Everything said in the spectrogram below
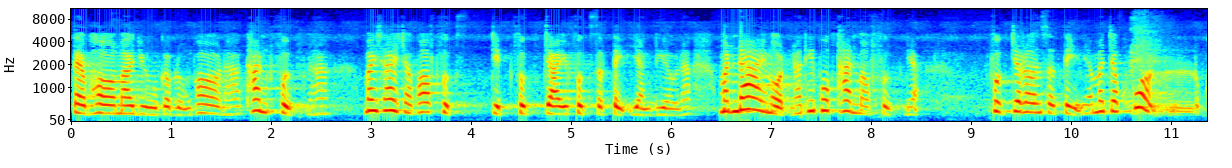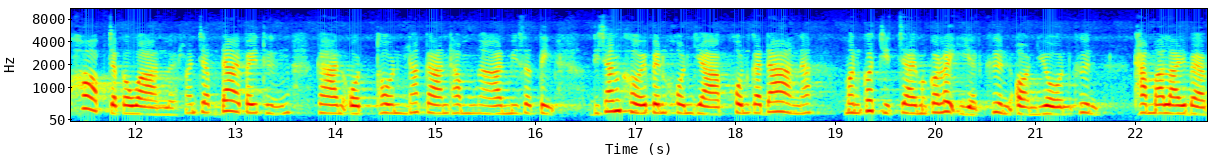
แต่พอมาอยู่กับหลวงพ่อนะท่านฝึกนะไม่ใช่เฉพาะฝึก จิตฝึกใจฝึกสติอย่างเดียวนะ มันได้หมดนะที่พวกท่านมาฝึกเนี่ย ฝึกเจริญสติเนี่ยมันจะควบครอบจักรวาลเลย มันจะได้ไปถึงการอดทนนะการทำงานมีสติ ดิฉันเคยเป็นคนหยาบคนกระด้างนะ มันก็จิตใจมันก็ละเอียดขึ้นอ่อนโยนขึ้นทำอะไรแบบ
